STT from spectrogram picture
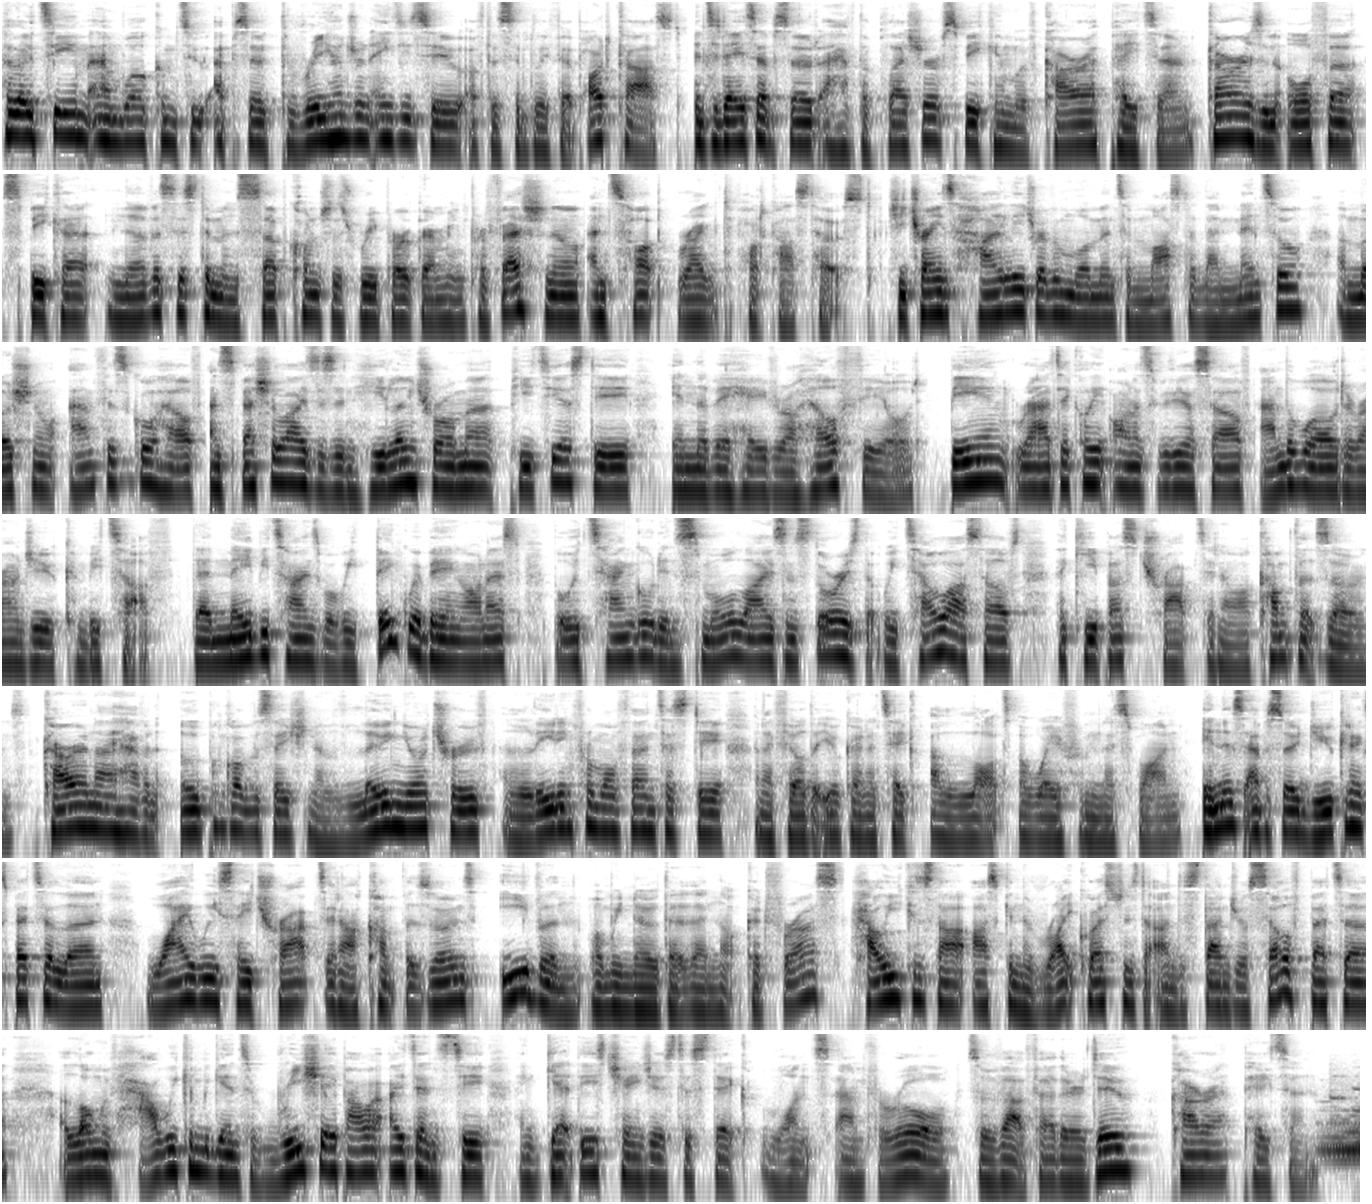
Hello, team, and welcome to episode 382 of the Simply Fit podcast. In today's episode, I have the pleasure of speaking with Kara Payton. Kara is an author, speaker, nervous system and subconscious reprogramming professional, and top ranked podcast host. She trains highly driven women to master their mental, emotional, and physical health and specializes in healing trauma, PTSD in the behavioral health field. Being radically honest with yourself and the world around you can be tough. There may be times where we think we're being honest, but we're tangled in small lies and stories that we tell ourselves that keep us trapped in our comfort zones. Kara and I have an open conversation of living your truth and leading from authenticity, and I feel that you're going to take a lot away from this one. In this episode, you can expect to learn why we stay trapped in our comfort zones even when we know that they're not good for us, how you can start asking the right questions to understand yourself better better, along with how we can begin to reshape our identity and get these changes to stick once and for all. So without further ado, Kara Payton.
